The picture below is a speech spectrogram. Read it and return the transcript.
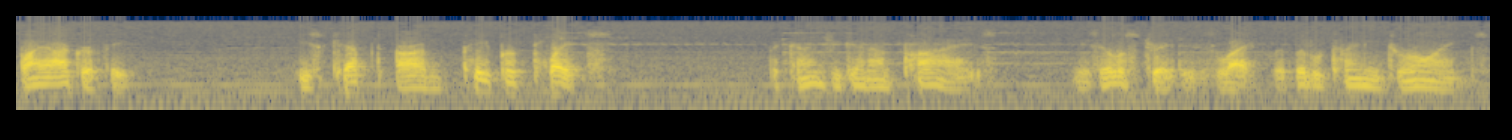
biography he's kept on paper plates, the kinds you get on pies. He's illustrated his life with little tiny drawings.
